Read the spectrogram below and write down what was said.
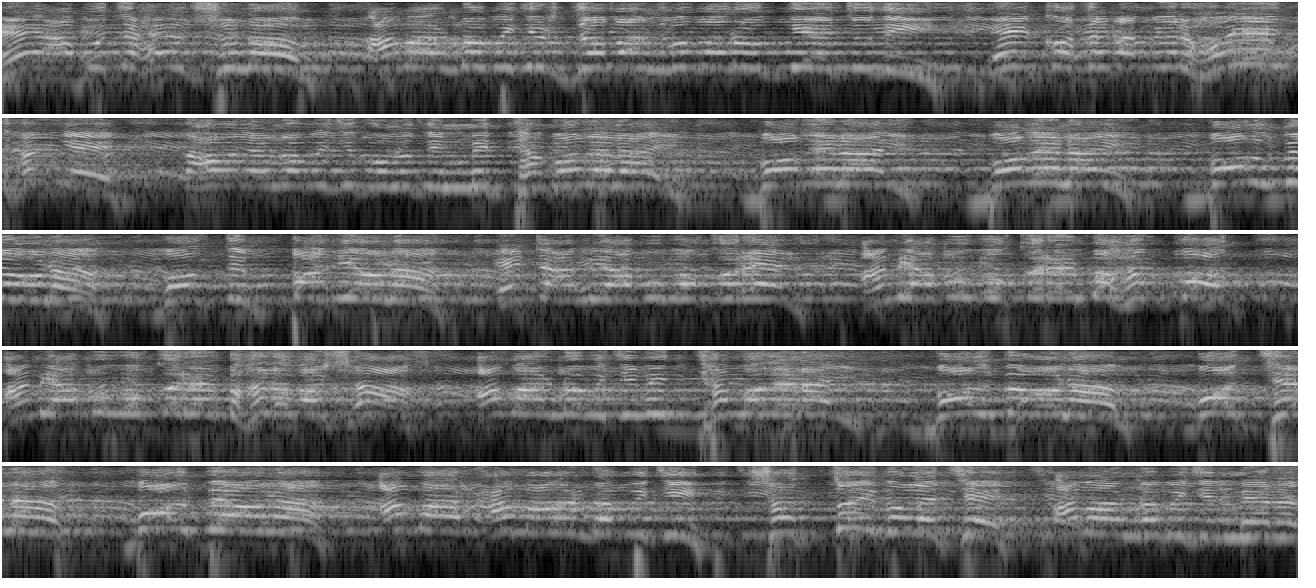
হে আবু জাহেল, শুনো, আমার নবীজির জবান মোবারক দিয়ে যদি এই কথাটা বের হয়েই থাকে, তাহলে নবীজি কোনোদিন মিথ্যা বলে নাই বলে নাই বলে নাই, বলবেও না, বলতে পারিও না। এটা আমি আবু বকরের, আমি আবু বলেছে, আমার নবীজির মেয়েরা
